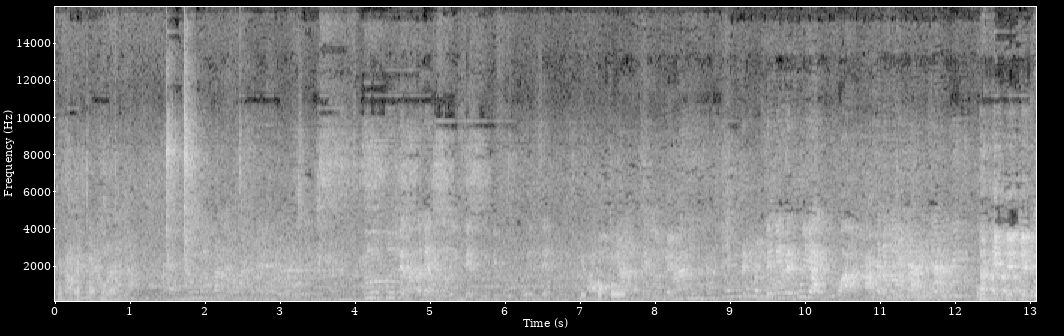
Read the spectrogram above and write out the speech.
นี่ครับแอบใส่ข้างหลังดิเบ็ดโตโต จริงๆเป็นผู้ใหญ่ดีกว่าค่ะผู้ใหญ่จ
